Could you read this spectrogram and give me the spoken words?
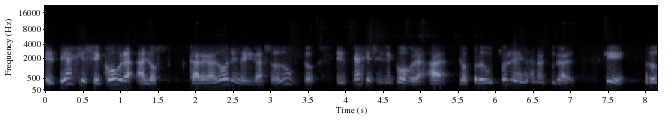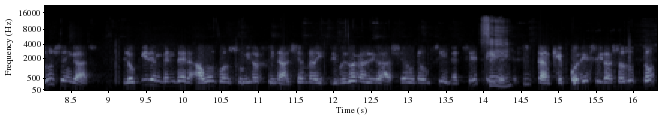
El peaje se cobra a los cargadores del gasoducto. El peaje se le cobra a los productores de gas natural que producen gas, lo quieren vender a un consumidor final, sea una distribuidora de gas, sea una usina, etcétera, Sí. y necesitan que por ese gasoducto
